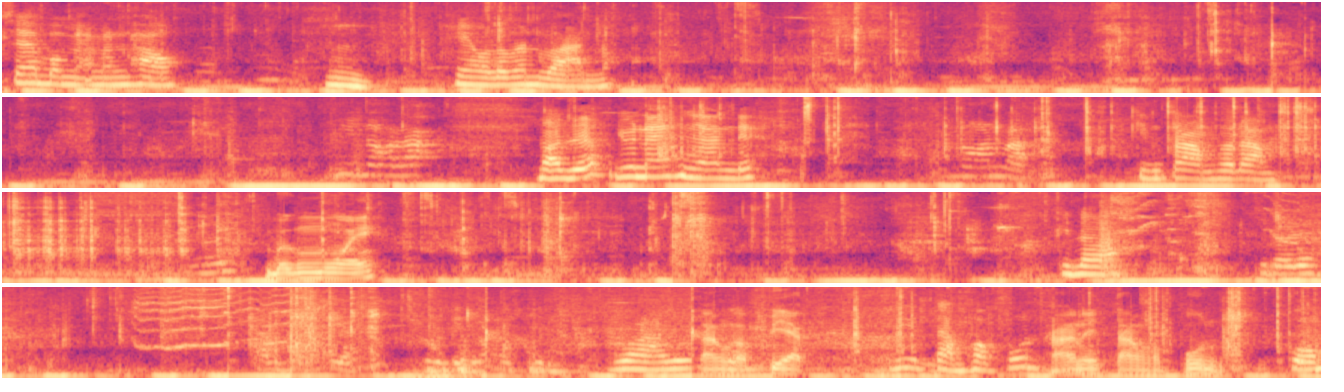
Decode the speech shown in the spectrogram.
แซ่บบ่แม่มันเผา อืมเหี่ยวแล้วมันหวานเนาะ อนเลยอยู่ในเฮือนเด้นอนว่ะกินตามเท่าดเบิ่งมวย กินแล้ววะำกินเลยว้าลูกตามกับเปียกนี่ตำข้าวปุ้นทางนี้ตำข้าวปุ้น โป่ง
